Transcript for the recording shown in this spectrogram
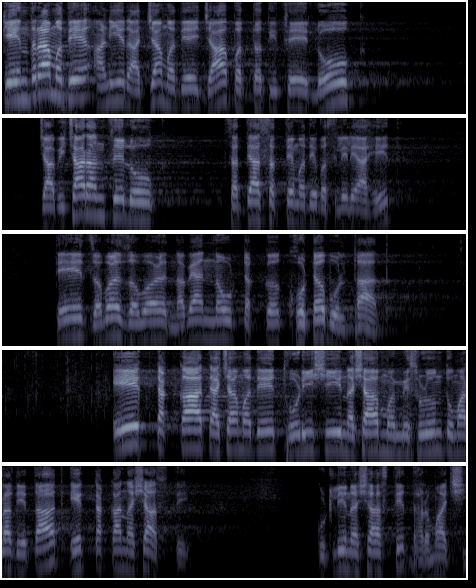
केंद्रामध्ये आणि राज्यामध्ये ज्या पद्धतीचे लोक ज्या विचारांचे लोक सध्या सत्तेमध्ये बसलेले आहेत ते जवळजवळ नव्याण्णव टक्क खोटं बोलतात. एक टक्का त्याच्यामध्ये थोडीशी नशा म- मिसळून तुम्हाला देतात एक टक्का नशा असते. कुठली नशा असते धर्माची.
